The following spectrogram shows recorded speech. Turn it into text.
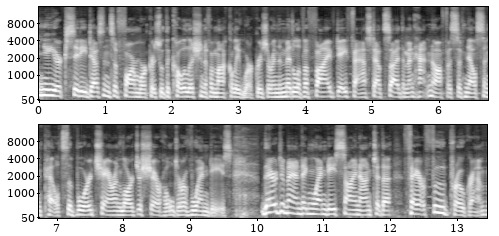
In New York City, dozens of farm workers with a coalition of Immokalee workers are in the middle of a five-day fast outside the Manhattan office of Nelson Peltz, the board chair and largest shareholder of Wendy's. They're demanding Wendy's sign on to the Fair Food Program,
